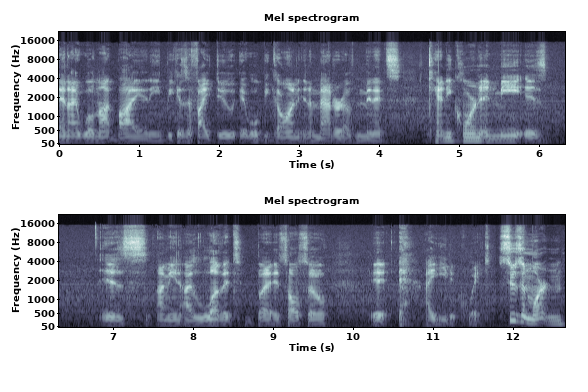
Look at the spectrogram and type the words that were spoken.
and I will not buy any because if I do, it will be gone in a matter of minutes. Candy corn and me is is I mean, I love it, but it's also it I eat it quick. Susan Martin,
